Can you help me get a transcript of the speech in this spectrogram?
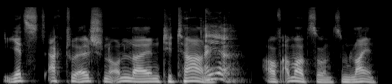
Jetzt aktuell schon online Titan Ah ja. auf Amazon zum Leihen.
